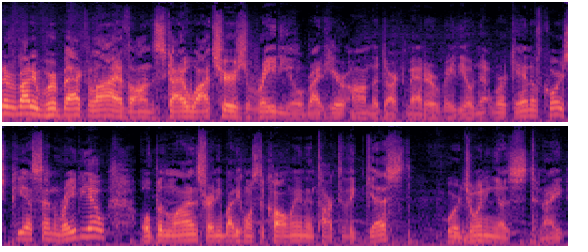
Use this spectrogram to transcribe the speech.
Right, everybody, we're back live on Skywatchers Radio right here on the Dark Matter Radio Network and, of course, PSN Radio. Open lines for anybody who wants to call in and talk to the guests who are joining us tonight.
